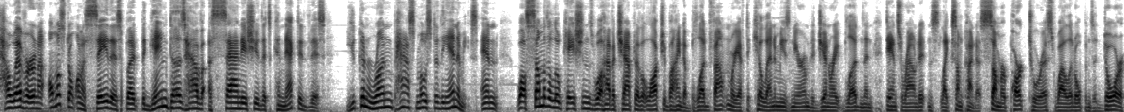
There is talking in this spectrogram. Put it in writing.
However, and I almost don't want to say this, but the game does have a sad issue that's connected to this. You can run past most of the enemies. And while some of the locations will have a chapter that locks you behind a blood fountain where you have to kill enemies near them to generate blood and then dance around it and like some kind of summer park tourist while it opens a door,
